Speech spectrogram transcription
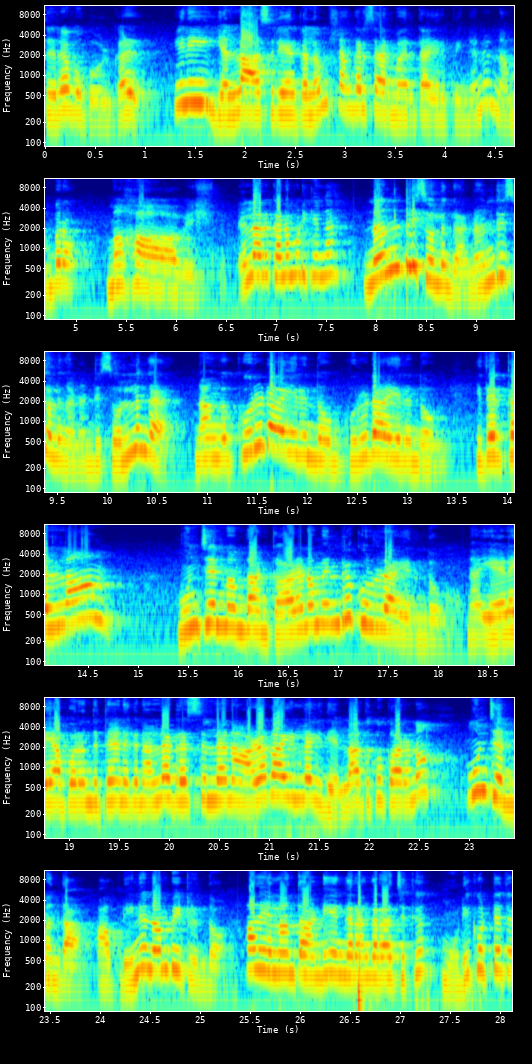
திறவுகோள்கள். இனி எல்லா ஆசிரியர்களும் சங்கர் சார் மாதிரி தான் இருப்பீங்கன்னு நம்புறோம். மகாவிஷ்ணு. எல்லாரும் கண்ண முடிக்கங்க. நன்றி சொல்லுங்க நன்றி சொல்லுங்க நன்றி சொல்லுங்க. நாங்க குருடா இருந்தோம் குருடா இருந்தோம் இதற்கெல்லாம் முன்ஜென்மம்தான் காரணம் என்று குருடா இருந்தோம் நான் ஏழையா பிறந்துட்டேன் எனக்கு நல்ல ட்ரெஸ் இல்லை நான் அழகா இல்லை இது எல்லாத்துக்கும் காரணம் முன்ஜென்மம் தான் அப்படின்னு நம்பிட்டு இருந்தோம் அதையெல்லாம் தாண்டி எங்க ரங்கராஜுக்கு முடி கொட்டுது.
